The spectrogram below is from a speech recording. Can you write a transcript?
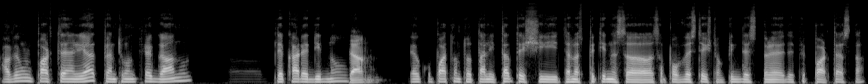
avem un parteneriat pentru întreg anul, de care din nou da. e ocupat în totalitate și te las pe tine să, să povestești un pic despre, despre partea asta.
